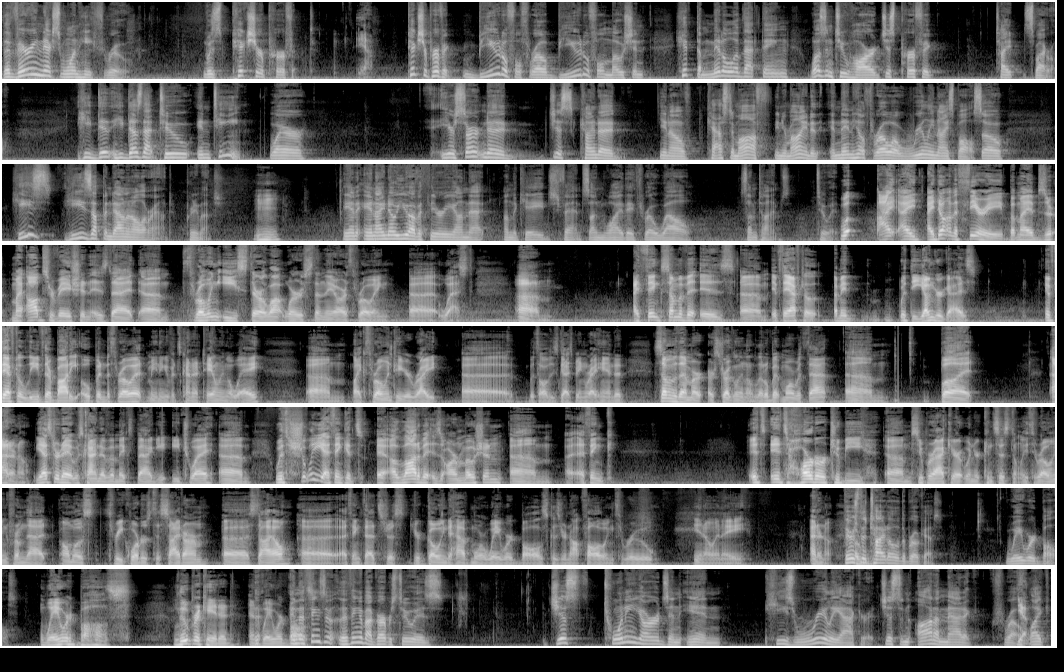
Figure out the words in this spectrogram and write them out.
The very next one he threw was picture perfect. yeah. Picture perfect. Beautiful throw, beautiful motion. Hit the middle of that thing. Wasn't too hard, just perfect tight spiral. He did he does that too in teen where you're starting to just kind of, you know, cast him off in your mind and, then he'll throw a really nice ball. So he's he's up and down and all around pretty much. Mm-hmm. And and I know you have a theory on that on the cage fence on why they throw well sometimes to it. Well, I, I, I don't have a theory, but my obser- my observation is that um, throwing east they're a lot worse than they are throwing uh, west. Um, I think some of it is um, if they have to. I mean, with the younger guys, if they have to leave their body open to throw it, meaning if it's kind of tailing away, um, like throw into your right, uh, with all these guys being right-handed. Some of them are, are struggling a little bit more with that. Um, but I don't know. Yesterday it was kind of a mixed bag each way. Um, with Schlee, I think it's a lot of it is arm motion. Um, I I think it's it's harder to be um, super accurate when you're consistently throwing from that almost three quarters to sidearm uh, style. Uh, I think that's just you're going to have more wayward balls because you're not following through. You know, in a I don't know There's a the title of the broadcast. Wayward balls. wayward balls, lubricated and wayward balls. And the things the thing about Garbers too is just 20 yards and in, he's really accurate. Just an automatic throw. Yeah. Like,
